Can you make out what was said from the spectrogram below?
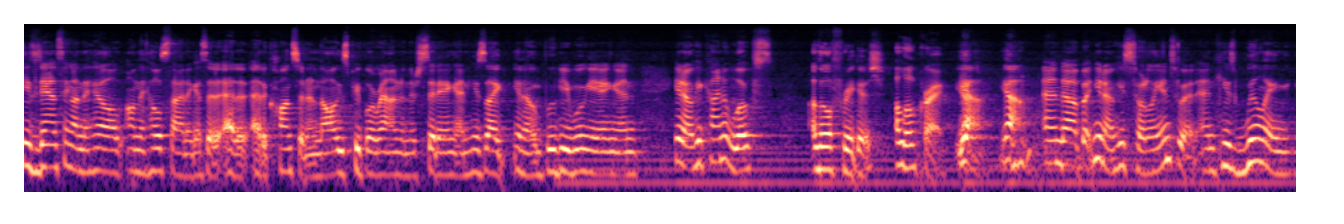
He's dancing on the hill, on the hillside, I guess, at, at, a, at a concert, and all these people around, and they're sitting, and he's like, you know, boogie woogieing, and you know, he kind of looks a little freakish. A little cray. Yeah, yeah. And uh, but you know, he's totally into it, and he's willing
